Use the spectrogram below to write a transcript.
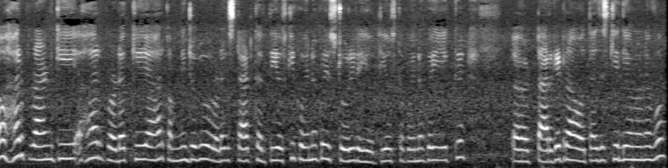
और हर ब्रांड की, हर प्रोडक्ट की, या हर कंपनी जो भी वो प्रोडक्ट स्टार्ट करती है, उसकी कोई ना कोई स्टोरी रही होती है। उसका कोई ना कोई एक टारगेट रहा होता है, जिसके लिए उन्होंने वो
